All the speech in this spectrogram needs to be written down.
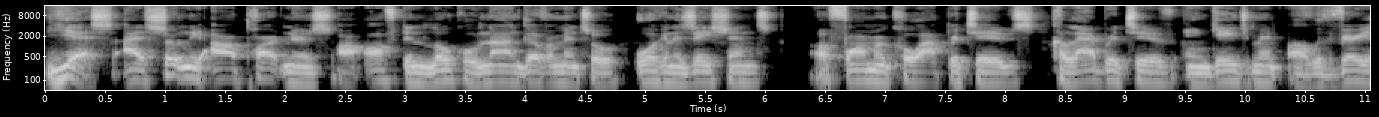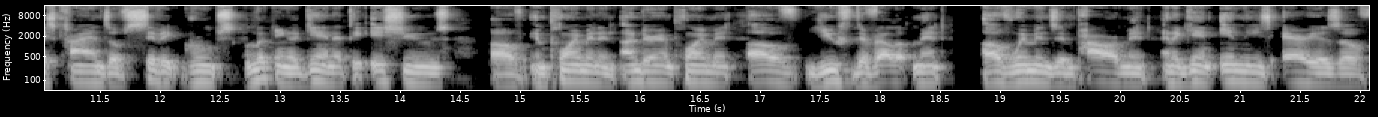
Yes, I certainly our partners are often local non-governmental organizations, uh, farmer cooperatives, collaborative engagement uh, with various kinds of civic groups, looking again at the issues of employment and underemployment, of youth development, of women's empowerment. And again, in these areas of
